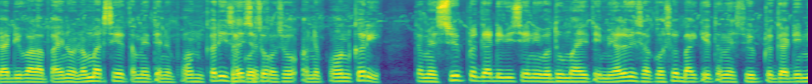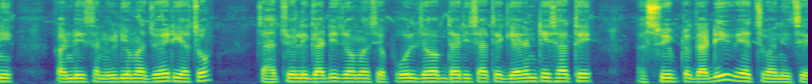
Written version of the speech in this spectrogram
ગાડીવાળા ભાઈનો નંબર છે. તમે તેને ફોન કરી શકો છો અને ફોન કરી તમે સ્વિફ્ટ ગાડી વિશેની વધુ માહિતી મેળવી શકો છો. બાકી તમે સ્વિફ્ટ ગાડીની કન્ડિશન વિડીયોમાં જોઈ રહ્યા છો. ચાચવેલી ગાડી જોવામાં મળશે ફૂલ જવાબદારી સાથે ગેરંટી સાથે સ્વિફ્ટ ગાડી વેચવાની છે.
